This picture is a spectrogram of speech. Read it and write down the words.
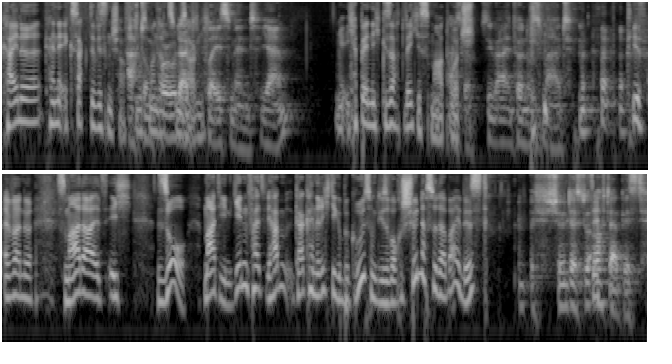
keine, keine exakte Wissenschaft, muss Achtung, man dazu Product sagen. Placement, ja. Ich habe ja nicht gesagt, welche Smartwatch. Also, sie war einfach nur smart. Die ist einfach nur smarter als ich. So, Martin, jedenfalls, wir haben gar keine richtige Begrüßung diese Woche. Schön, dass du dabei bist. Schön, dass du auch da bist.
